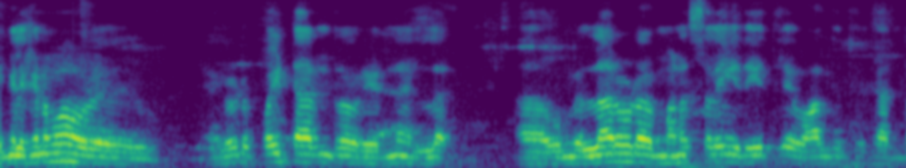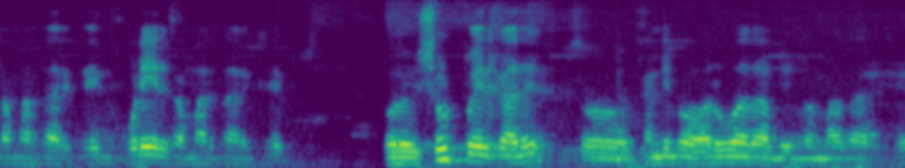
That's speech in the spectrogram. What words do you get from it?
எங்களுக்கு என்னமோ அவர் எங்களோட போயிட்டாருன்ற ஒரு எண்ணம் இல்லை. உங்க எல்லாரோட மனசுலையும் இதயத்திலே வாழ்ந்துட்டு இருக்காருன்ற மாதிரி தான் இருக்கு. எங்க கூடயே இருக்க மாதிரி தான் இருக்கு. ஒரு ஷூட் போயிருக்காரு. ஸோ கண்டிப்பா வருவார் அப்படின்ற மாதிரி தான் இருக்கு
